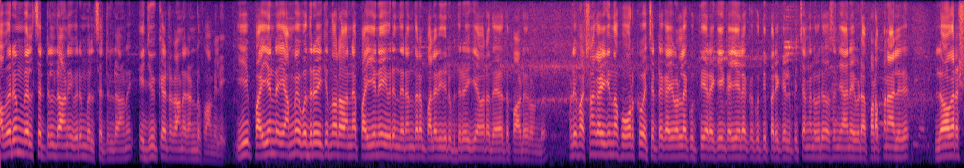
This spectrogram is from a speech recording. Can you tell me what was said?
അവരും വെൽ സെറ്റിൽഡ് ആണ് ഇവരും വെൽ സെറ്റിൽഡ് ആണ് എഡ്യൂക്കേറ്റഡ് ആണ് രണ്ട് ഫാമിലി ഈ പയ്യന്റെ ഈ അമ്മയെ ഉപദ്രവിക്കുന്നവർ തന്നെ പയ്യനെ ഇവർ നിരന്തരം പല രീതിയിൽ ഉപദ്രവിക്കുക അവരുടെ ദേഹത്ത് പാടുകളുണ്ട്. നമ്മൾ ഈ ഭക്ഷണം കഴിക്കുന്ന ഫോർക്ക് വെച്ചിട്ട് കൈവെള്ളം കുത്തി ഇറക്കിയും കയ്യിലൊക്കെ കുത്തി പരിക്കേൽപ്പിച്ച് അങ്ങനെ ഒരു ദിവസം ഞാൻ ഇവിടെ പടപ്പനാലിൽ ലോകരക്ഷ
